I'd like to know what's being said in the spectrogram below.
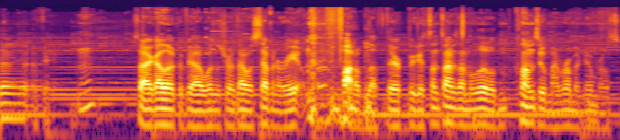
Okay. Is that? Okay. Sorry, I got to look if I wasn't sure if that was seven or eight on the bottom left there because sometimes I'm a little clumsy with my Roman numerals.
